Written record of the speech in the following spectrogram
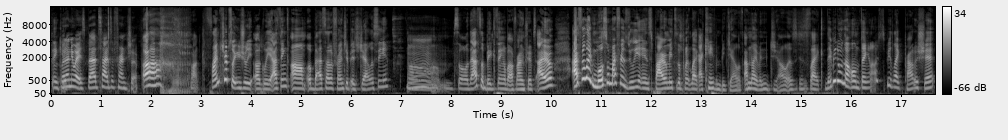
Thank you. But anyways, bad sides of friendship. Ah, fuck. Friendships are usually ugly. I think um a bad side of friendship is jealousy. Mm. Um, so that's a big thing about friendships. I I feel like most of my friends really inspire me to the point like I can't even be jealous. I'm not even jealous. It's just like they be doing their own thing, and I'll just be like proud of shit.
